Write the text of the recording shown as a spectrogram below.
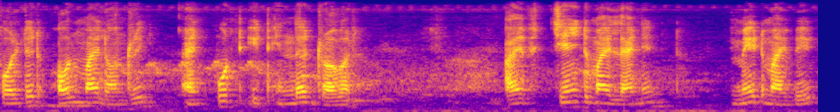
folded all my laundry and put it in the drawer I've changed my linen, made my bed,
